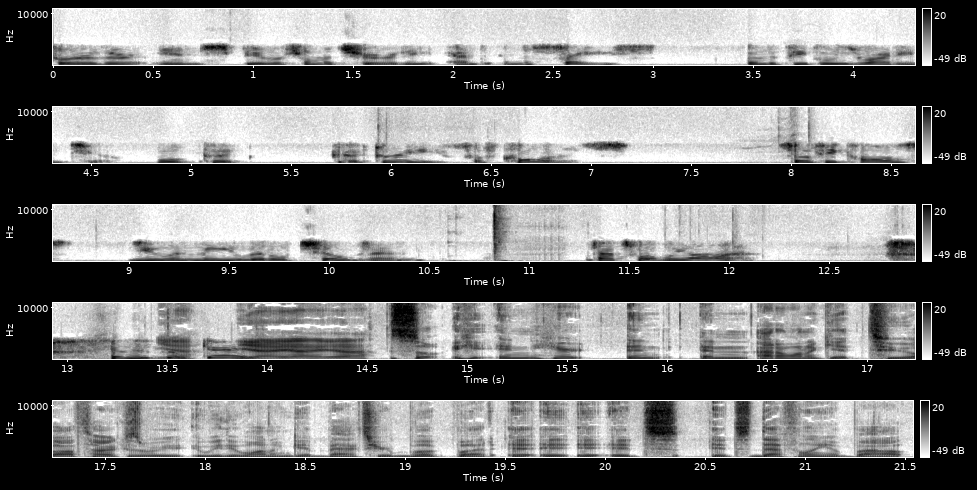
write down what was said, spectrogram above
further in spiritual maturity and in the faith than the people he's writing to? Well, good, good grief, of course. So if he calls you and me little children, that's what we are. and it's Yeah. okay. Yeah. Yeah. Yeah. So he- and here and and I don't want to get too off topic because we we do want to get back to your book, but it, it, it's it's definitely about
